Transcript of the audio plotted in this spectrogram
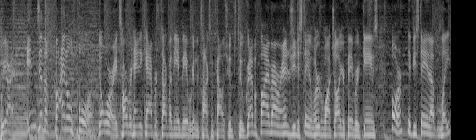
We are into the final four. Don't worry, it's Hardwood Handicappers. Talk about the NBA. We're going to talk some college hoops too. Grab a five hour energy to stay alert and watch all your favorite games. Or if you stayed up late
